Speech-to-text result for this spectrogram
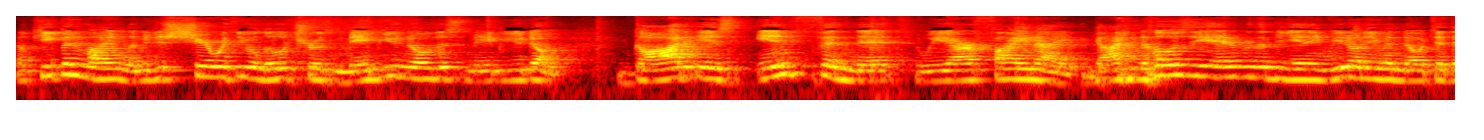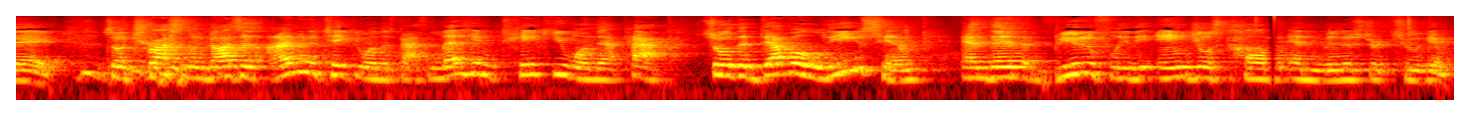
Now keep in mind, let me just share with you a little truth. Maybe you know this, maybe you don't. God is infinite. We are finite. God knows the end from the beginning. We don't even know today. So trust when God says, I'm going to take you on this path, let Him take you on that path. So the devil leaves him, and then beautifully the angels come and minister to him.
